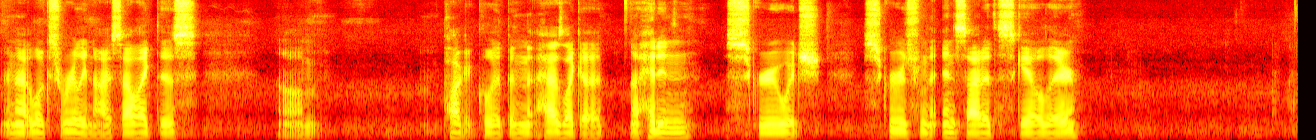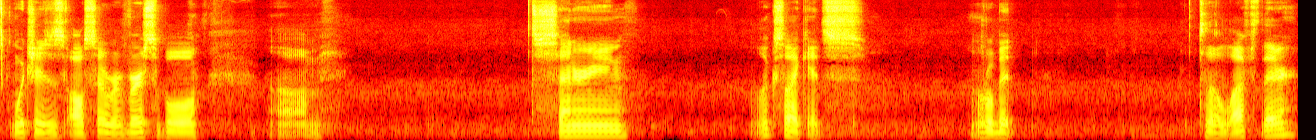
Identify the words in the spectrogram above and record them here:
and that looks really nice. I like this um, pocket clip, and it has like a, a hidden screw which screws from the inside of the scale there which is also reversible. Um, centering looks like it's a little bit to the left there.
